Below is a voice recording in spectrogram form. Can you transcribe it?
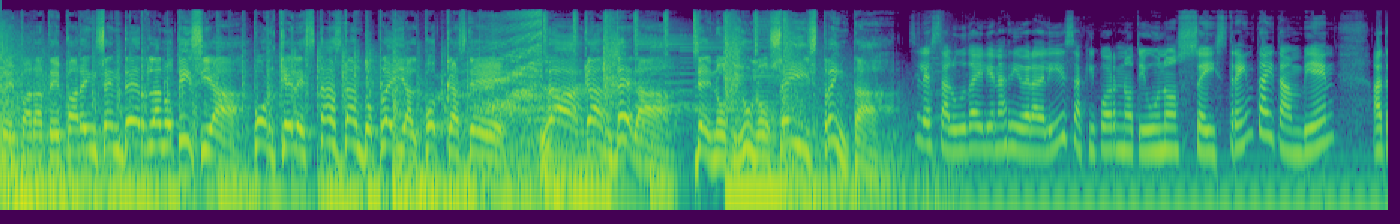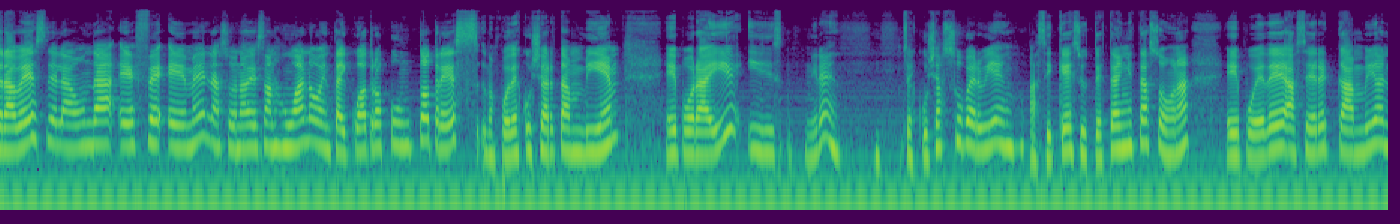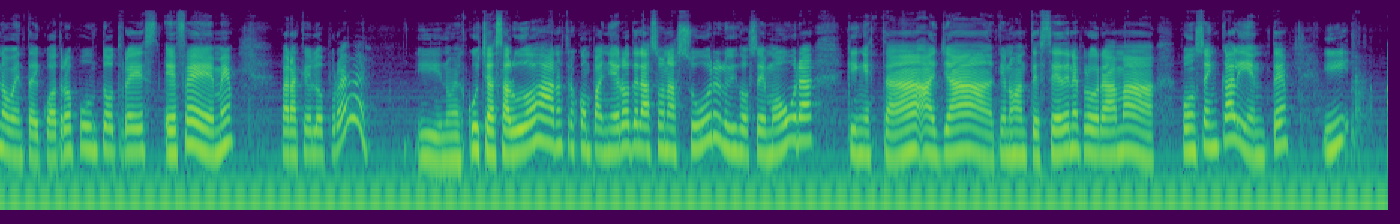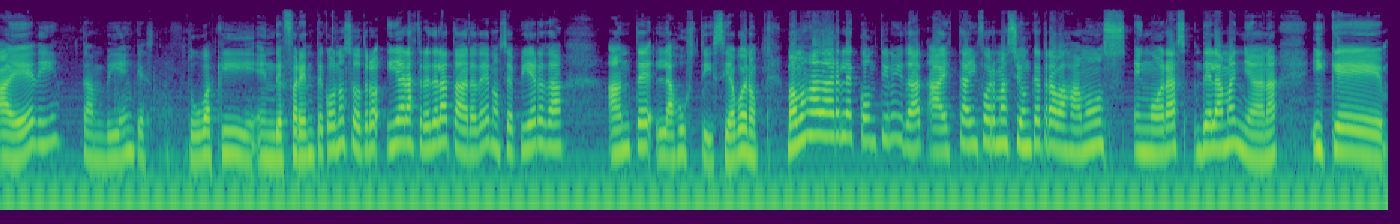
Prepárate para encender la noticia, porque le estás dando play al podcast de La Candela de Noti1630. Les saluda Eliana Rivera de Liz aquí por Noti1630 y también a través de la onda FM en la zona de San Juan 94.3. Nos puede escuchar también eh, por ahí y miren, se escucha súper bien. Así que si usted está en esta zona, eh, puede hacer el cambio al 94.3 FM para que lo pruebe y nos escucha. Saludos a nuestros compañeros de la zona sur, Luis José Moura, quien está allá, que nos antecede en el programa Ponce en Caliente, y a Eddie también, que estuvo aquí en de frente con nosotros, y a las 3 de la tarde, no se pierda ante la justicia. Bueno, vamos a darle continuidad a esta información que trabajamos en horas de la mañana y que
